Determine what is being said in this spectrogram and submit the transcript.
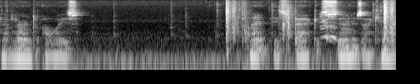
And I've learned to always plant these back as soon as I can.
